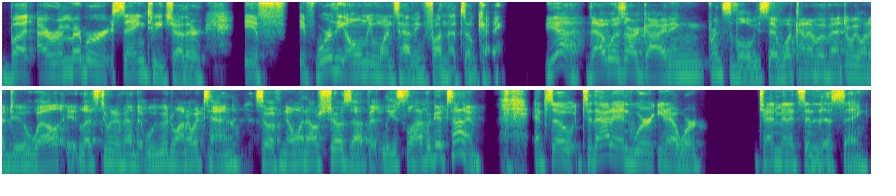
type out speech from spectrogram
But I remember saying to each other, if if we're the only ones having fun, that's okay. Yeah, that was our guiding principle. We said, what kind of event do we want to do? Well, let's do an event that we would want to attend. So if no one else shows up, at least we'll have a good time. And so to that end, we're, you know, we're 10 minutes into this thing.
